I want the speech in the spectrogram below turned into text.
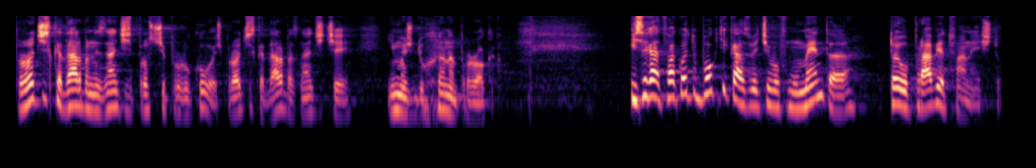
Пророческа дарба не значи че просто, че пророкуваш. Пророческа дарба значи, че имаш духа на пророка. И сега, това, което Бог ти казва е, че в момента Той оправя това нещо.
